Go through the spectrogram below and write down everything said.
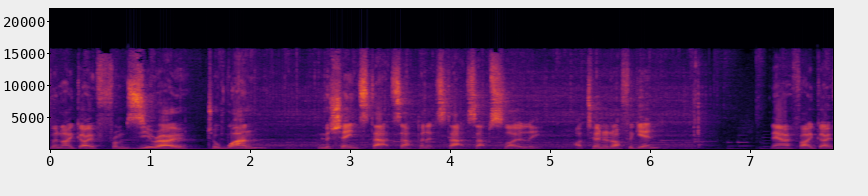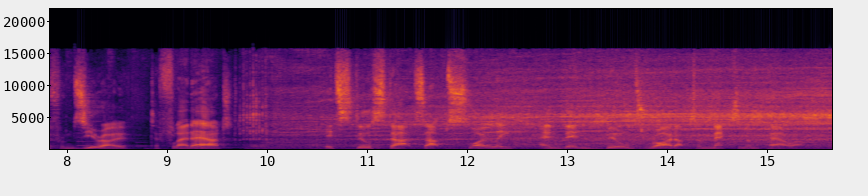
When I go from zero to one, the machine starts up and it starts up slowly. I'll turn it off again. Now if I go from zero to flat out, it still starts up slowly and then builds right up to maximum power.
